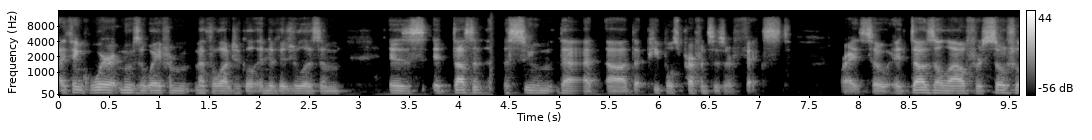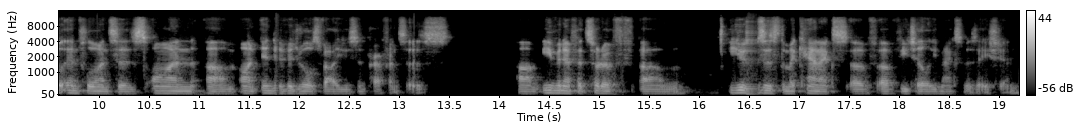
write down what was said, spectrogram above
I think where it moves away from methodological individualism is it doesn't assume that uh, that people's preferences are fixed, right? So it does allow for social influences on um, on individuals' values and preferences, um, even if it sort of um, uses the mechanics of, of utility maximization.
